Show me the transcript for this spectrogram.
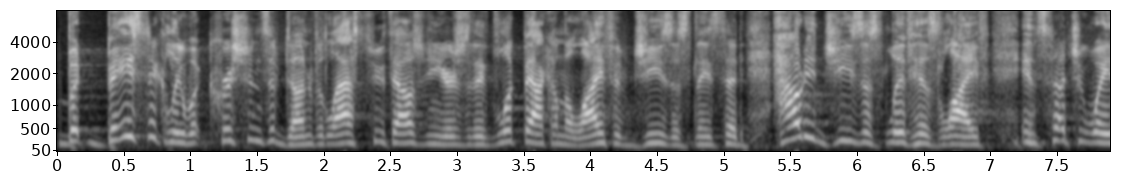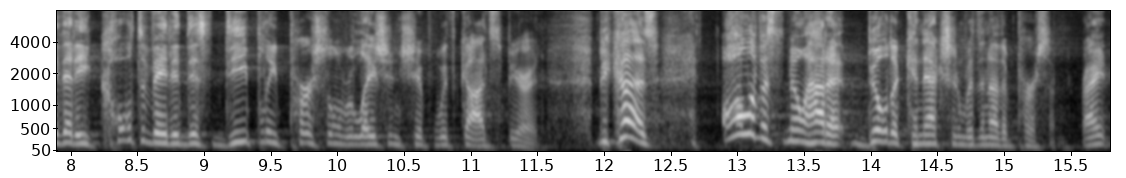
But basically, what Christians have done for the last 2,000 years is they've looked back on the life of Jesus and they said, How did Jesus live his life in such a way that he cultivated this deeply personal relationship with God's Spirit? Because all of us know how to build a connection with another person, right?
